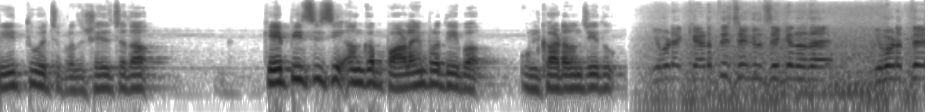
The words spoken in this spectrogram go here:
റീത്ത് വെച്ച് പ്രതിഷേധിച്ചത്. കെ പി സി സി അംഗം പാളയം പ്രദീപ് ഉദ്ഘാടനം ചെയ്തു. ഇവിടെ കിടത്തി ചികിത്സിക്കുന്നത് ഇവിടുത്തെ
